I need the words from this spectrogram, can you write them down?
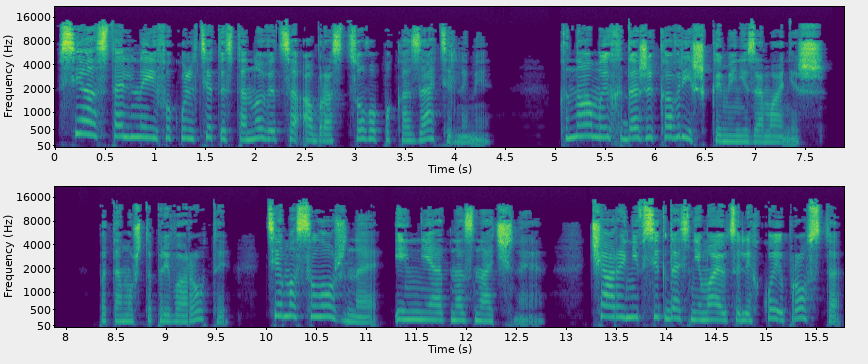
все остальные факультеты становятся образцово-показательными. К нам их даже ковришками не заманишь, потому что привороты – тема сложная и неоднозначная. Чары не всегда снимаются легко и просто.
